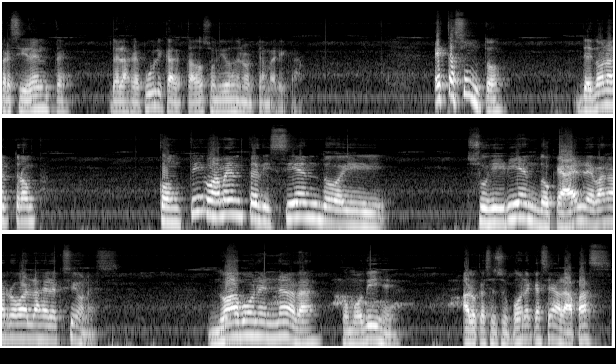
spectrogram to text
presidente de la República de Estados Unidos de Norteamérica. Este asunto de Donald Trump continuamente diciendo y sugiriendo que a él le van a robar las elecciones, no abonen nada, como dije, a lo que se supone que sea la paz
